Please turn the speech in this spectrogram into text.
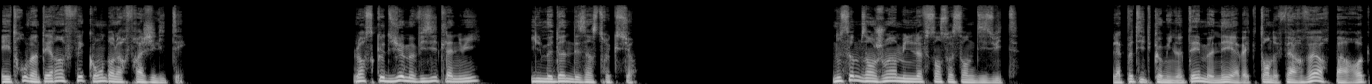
et trouve un terrain fécond dans leur fragilité. Lorsque Dieu me visite la nuit, il me donne des instructions. Nous sommes en juin 1978. La petite communauté menée avec tant de ferveur par Rock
